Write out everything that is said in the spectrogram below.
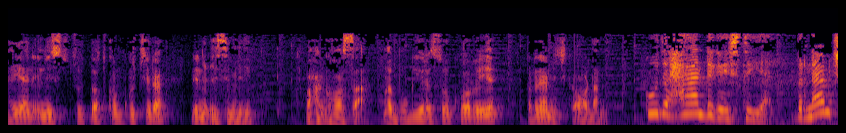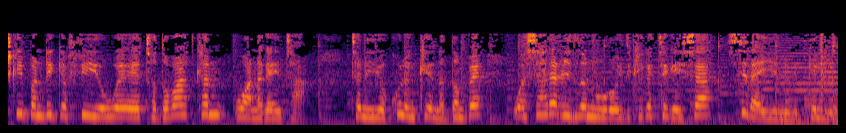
hayaan institute dotcom ku jira dhinaciisa midig. Oo xagga hoose ah waa bogyaro soo koobaya barnaamijka oo dhan. Guud ahaan dhegaystayaal barnaamijkii bandhiga v o a ee toddobaadkan waa naga intaa. Tan iyo kulankeenna dambe waa sahre ciidla nuur oo idinkaga tegaysaa sidaa iyo nabadgelyo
